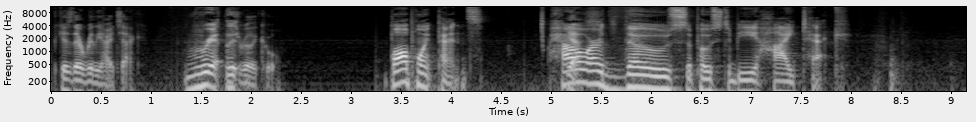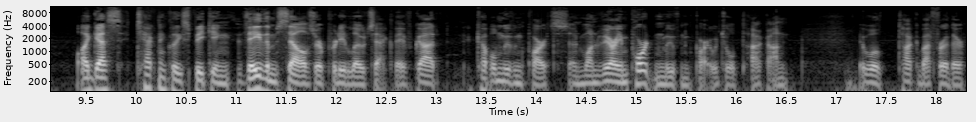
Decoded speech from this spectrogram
because they're really high tech. Re- It's really cool. ballpoint pens. How Yes. are those supposed to be high tech? Well, I guess technically speaking, they themselves are pretty low tech. They've got a couple moving parts and one very important moving part, which we'll talk on. We'll talk about further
